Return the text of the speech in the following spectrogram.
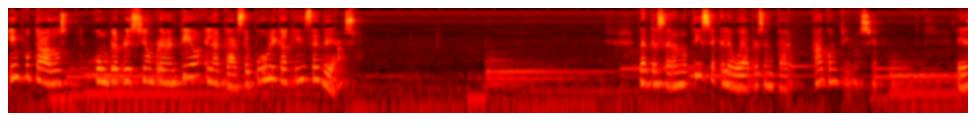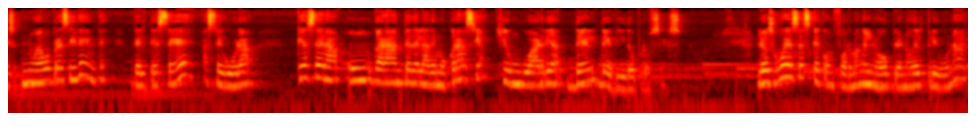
imputados cumplen prisión preventiva en la cárcel pública 15 de Asua. La tercera noticia que le voy a presentar a continuación es nuevo presidente del TCE asegura que será un garante de la democracia y un guardia del debido proceso. Los jueces que conforman el nuevo pleno del Tribunal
